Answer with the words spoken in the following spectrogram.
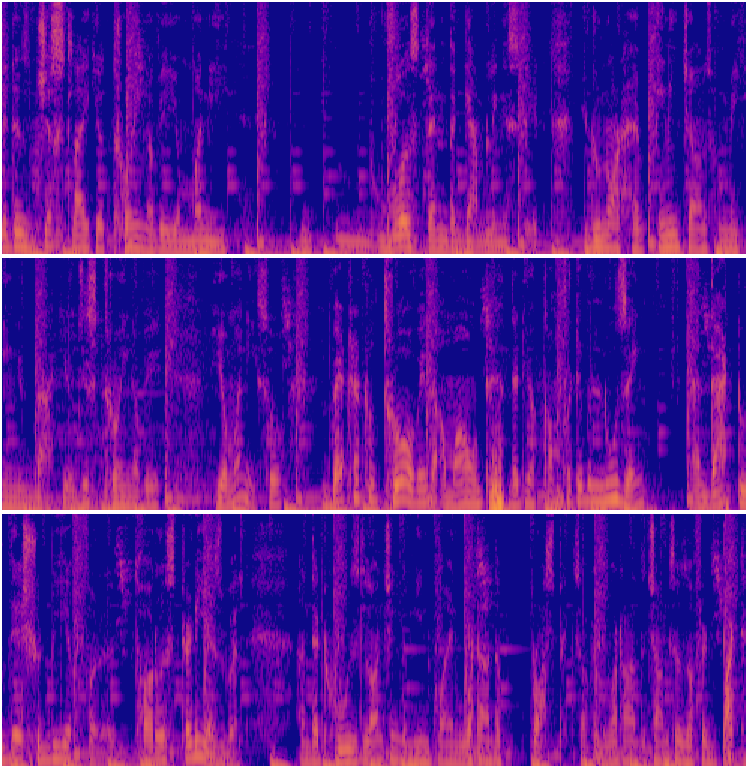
it is just like you're throwing away your money worse than the gambling estate you do not have any chance of making it back. You're just throwing away your money. So better to throw away the amount that you're comfortable losing and that too there should be a thorough study as well. And that who is launching the meme coin what are the prospects of it what are the chances of it. But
